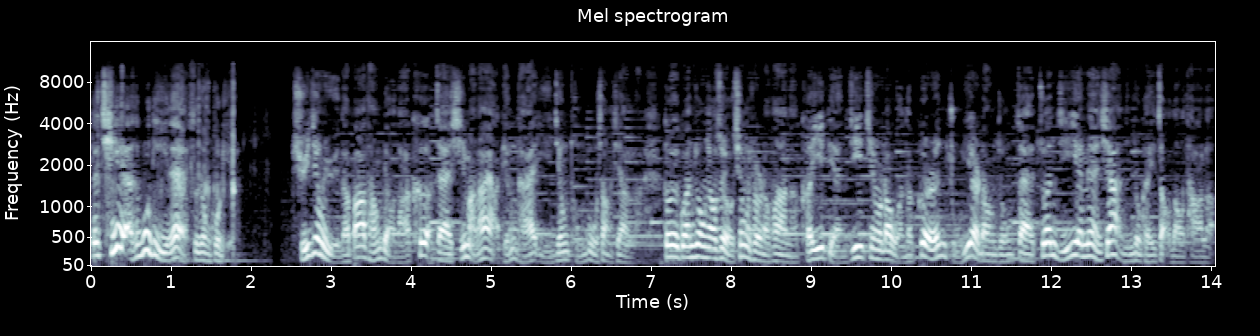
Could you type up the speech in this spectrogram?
这起点是不低的，斯通库里。徐静宇的八堂表达课在喜马拉雅平台已经同步上线了。各位观众要是有兴趣的话呢，可以点击进入到我的个人主页当中，在专辑页面下您就可以找到它了。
